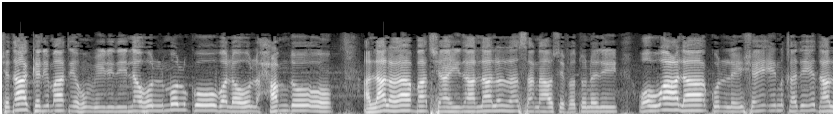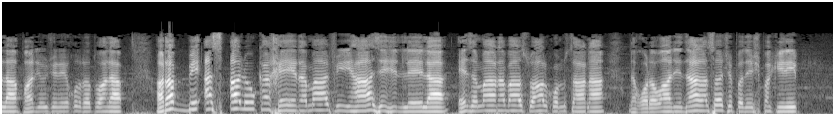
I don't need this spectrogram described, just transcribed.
چې دا کلمات هم ویلي دي له الملک وله الحمد الله لرا بادشاہی دا الله لرا ثنا او صفاتونه دي او هو علی کل شیء قدیر دا الله پاره شری قدرت والا رب اسالک خیر ما فی هذه الليله از ما رب سوال کوم ستانه د غوړوالي دا څه چې په دې شپه کې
